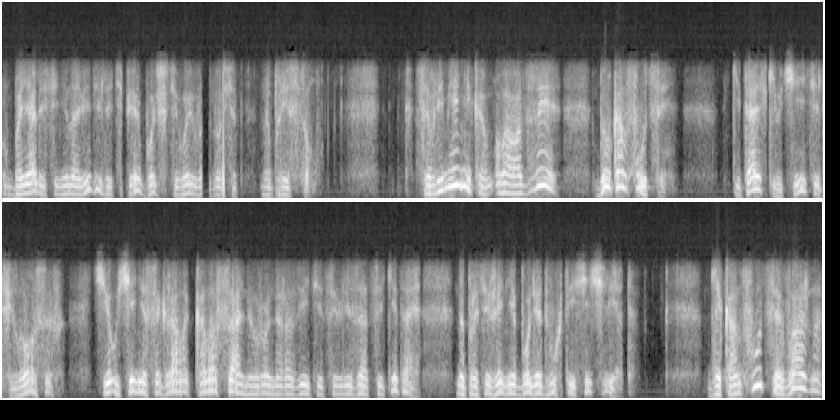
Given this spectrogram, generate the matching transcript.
боялись и ненавидели, теперь больше всего и выносят на престол. Современником Лао Цзы был Конфуций, китайский учитель, философ, чье учение сыграло колоссальную роль на развитии цивилизации Китая на протяжении более двух тысяч лет – для Конфуция важно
